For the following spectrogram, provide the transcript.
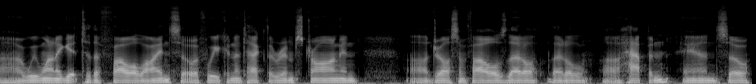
Uh, we want to get to the foul line, so if we can attack the rim strong and uh, draw some fouls, that'll that'll uh, happen. And so,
